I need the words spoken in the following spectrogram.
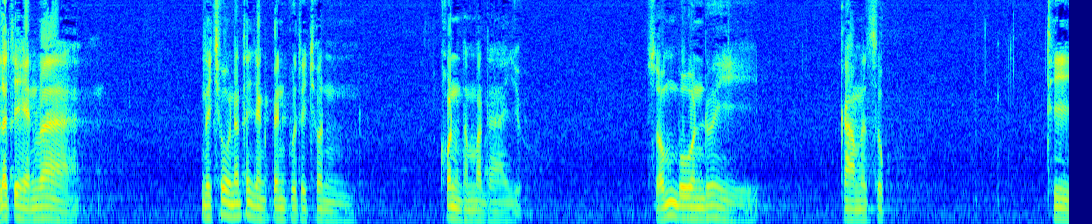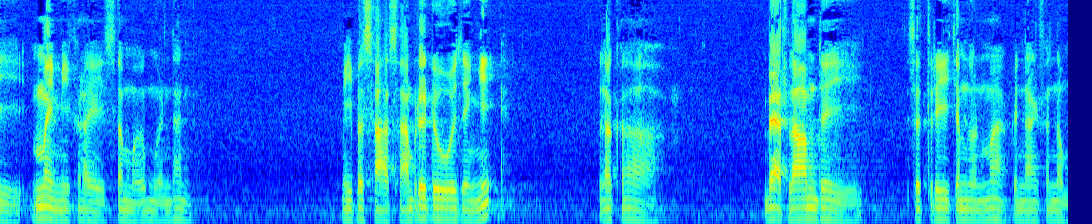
เราจะเห็นว่าในช่วงนั้นถ้ายังเป็นปุถุชน คนธรรมดาอยู่ สมบูรณ์ด้วยกามสุข ที่ไม่มีใครเสมอเหมือนท่าน มีประสาทสามฤดูอย่างนี้ แล้วก็แบดล้อมด้วยสตรีจำนวนมากเป็นนางสนม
